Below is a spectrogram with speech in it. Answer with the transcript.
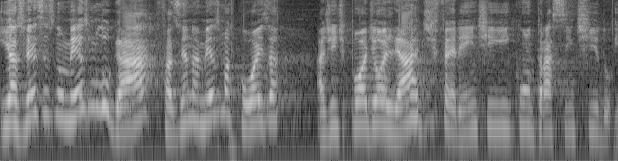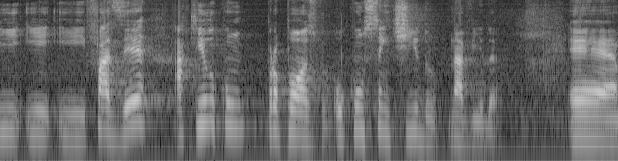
e, e às vezes no mesmo lugar, fazendo a mesma coisa, a gente pode olhar diferente e encontrar sentido e, e, e fazer aquilo com propósito ou com sentido na vida. É,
